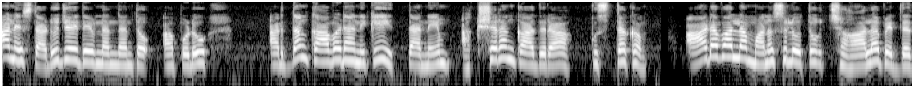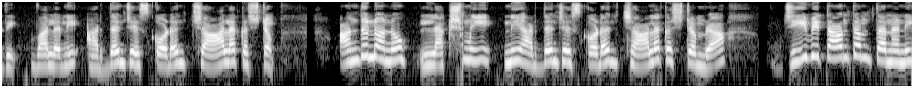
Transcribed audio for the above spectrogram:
అనేస్తాడు జయదేవ్ నందన్తో. అప్పుడు అర్థం కావడానికి తనేం అక్షరం కాదురా పుస్తకం. ఆడవాళ్ళ మనసులోతు చాలా పెద్దది. వాళ్ళని అర్థం చేసుకోవడం చాలా కష్టం. అందులోనూ లక్ష్మిని అర్థం చేసుకోవడం చాలా కష్టంరా. జీవితాంతం తనని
